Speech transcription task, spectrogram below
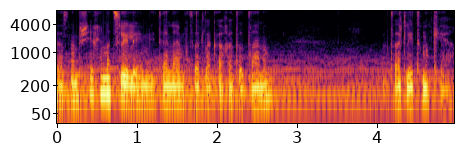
אז נמשיך עם הצלילים, ניתן להם קצת לקחת אותנו, קצת להתמכר.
